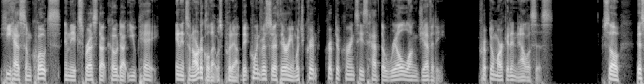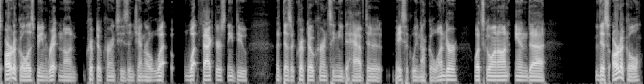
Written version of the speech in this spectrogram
he has some quotes in the express.co.uk. And it's an article that was put out Bitcoin versus Ethereum, which crypt- cryptocurrencies have the real longevity? Crypto market analysis. So, this article is being written on cryptocurrencies in general. What what factors need to uh, does a cryptocurrency need to have to basically not go under? What's going on? And uh, this article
